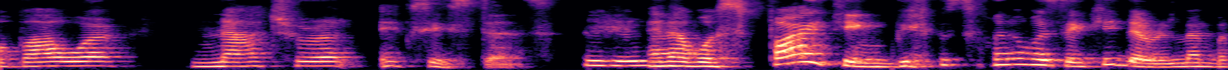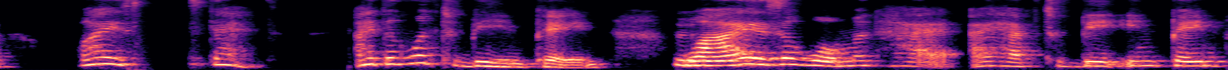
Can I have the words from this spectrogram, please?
of our natural existence. Mhm. And I was fighting because when I was a kid, I remember, why is that? I don't want to be in pain. Mhm. Why, as a woman, I, I have to be in pain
